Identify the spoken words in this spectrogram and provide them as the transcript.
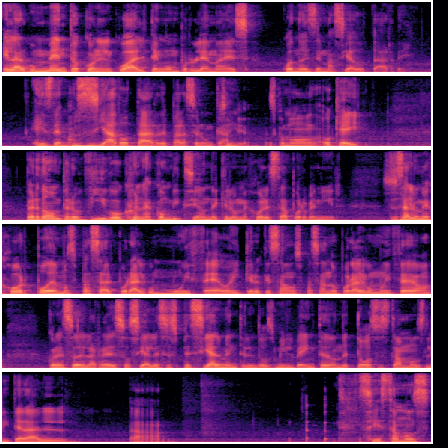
El argumento con el cual tengo un problema es cuando es demasiado tarde. Es demasiado tarde para hacer un cambio. Es como, ok, perdón, pero vivo con la convicción de que lo mejor está por venir. Entonces a lo mejor podemos pasar por algo muy feo y creo que estamos pasando por algo muy feo con eso de las redes sociales, especialmente en el 2020, donde todos estamos literal... Uh, sí, estamos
